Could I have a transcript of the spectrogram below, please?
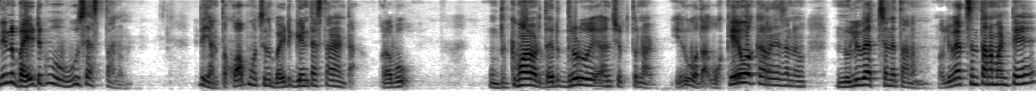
నిన్ను బయటకు ఊసేస్తాను. అంటే ఎంత కోపం వచ్చింది బయటకు గెంటేస్తాడంట ప్రభు. దిక్కుమాలాడు దరిద్రుడు అని చెప్తున్నాడు. ఏదో ఉదా ఒకే ఒక రీజన్ నులివెచ్చనితనం. నులివెచ్చనితనం అంటే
